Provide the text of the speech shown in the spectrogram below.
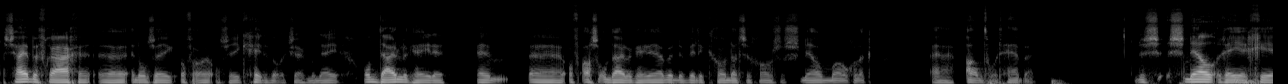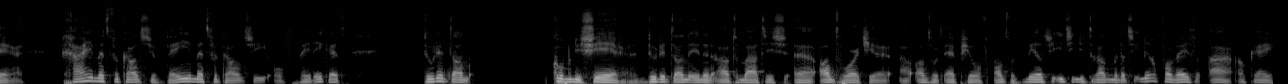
zij hebben vragen uh, en onzeker, of, uh, onzekerheden wil ik zeggen, maar nee, onduidelijkheden. En, uh, of als ze onduidelijkheden hebben, dan wil ik gewoon dat ze gewoon zo snel mogelijk antwoord hebben. Dus snel reageren. Ga je met vakantie of ben je met vakantie of weet ik het, doe dit dan communiceren. Doe dit dan in een automatisch antwoordje, antwoord-appje of antwoord-mailtje, iets in die trant. Maar dat ze in ieder geval weten van, ah, oké,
